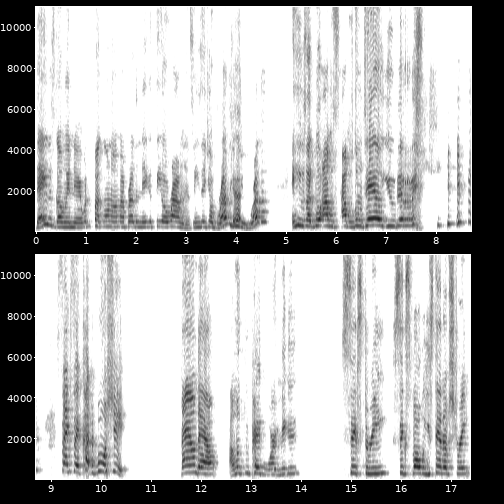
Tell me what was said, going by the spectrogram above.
Davis go in there. What the fuck going on, my brother, nigga Theo Rollins? And he said, "Your brother, you your brother?" And he was like, "Well, I was, I was gonna tell you." Saxe said, "Cut the bullshit." Found out. I looked through paperwork, nigga. Six three, six four. When you stand up straight,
